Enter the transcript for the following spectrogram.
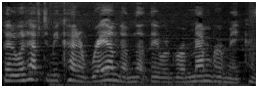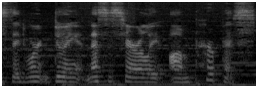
But it would have to be kind of random that they would remember me because they weren't doing it necessarily on purpose.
